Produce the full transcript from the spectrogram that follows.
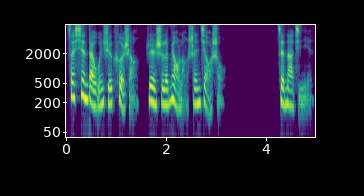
在现代文学课上认识了妙朗山教授，在那几年，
